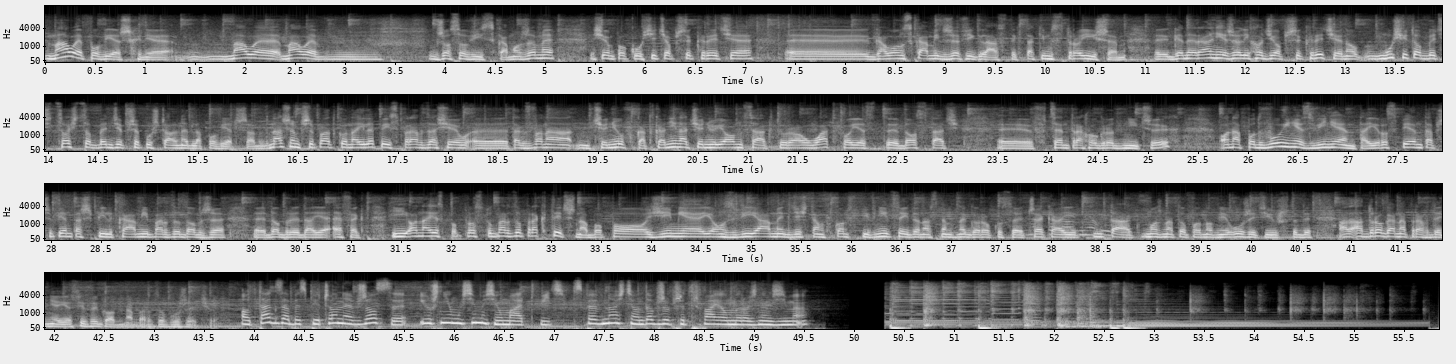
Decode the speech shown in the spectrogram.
Małe powierzchnie, małe, małe wrzosowiska. Możemy się pokusić o przykrycie e, gałązkami drzew iglastych, takim stroiszem. E, Generalnie, jeżeli chodzi o przykrycie, no, musi to być coś, co będzie przepuszczalne dla powietrza. W naszym przypadku najlepiej sprawdza się e, tak zwana cieniówka, tkanina cieniująca, którą łatwo jest dostać w centrach ogrodniczych. Ona podwójnie zwinięta i rozpięta, przypięta szpilkami, bardzo dobrze, dobry daje efekt. I ona jest po prostu bardzo praktyczna, bo po zimie ją zwijamy gdzieś tam w kąt w piwnicy i do następnego roku sobie czeka i tak, można to ponownie użyć i już wtedy, a, a droga naprawdę nie jest i wygodna bardzo w użyciu. O tak zabezpieczone wrzosy już nie musimy się martwić. Z pewnością dobrze przetrwają mroźną zimę.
